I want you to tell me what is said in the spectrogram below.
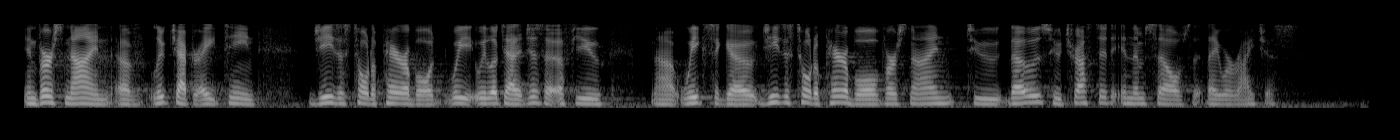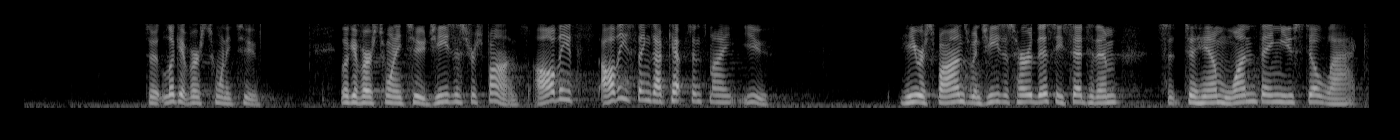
In verse 9 of Luke chapter 18, Jesus told a parable. We, we looked at it just a, a few uh, weeks ago. Jesus told a parable, verse 9, to those who trusted in themselves that they were righteous. So look at verse 22. Look at verse 22. Jesus responds, all these, all these things I've kept since my youth. He responds, when Jesus heard this, he said to them, to him, One thing you still lack.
